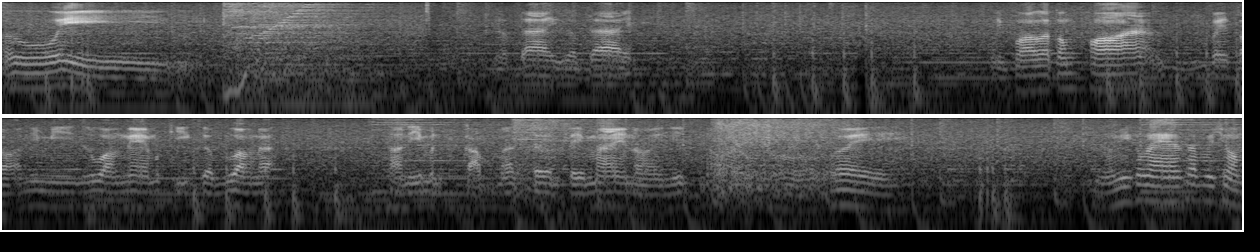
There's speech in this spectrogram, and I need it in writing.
โอ้ยเกือบได้เกือบได้ไม่พอก็ต้องพอ ไปต่อนี่มีร่วงแน่เมื่อกี้เกือบร่วงแล้วตอนนี้มันกลับมาเติมเต็มให้หน่อยนิดหน่อยโอ้ยเดี๋ยวนี้ก็แม่ท่านผู้ชม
